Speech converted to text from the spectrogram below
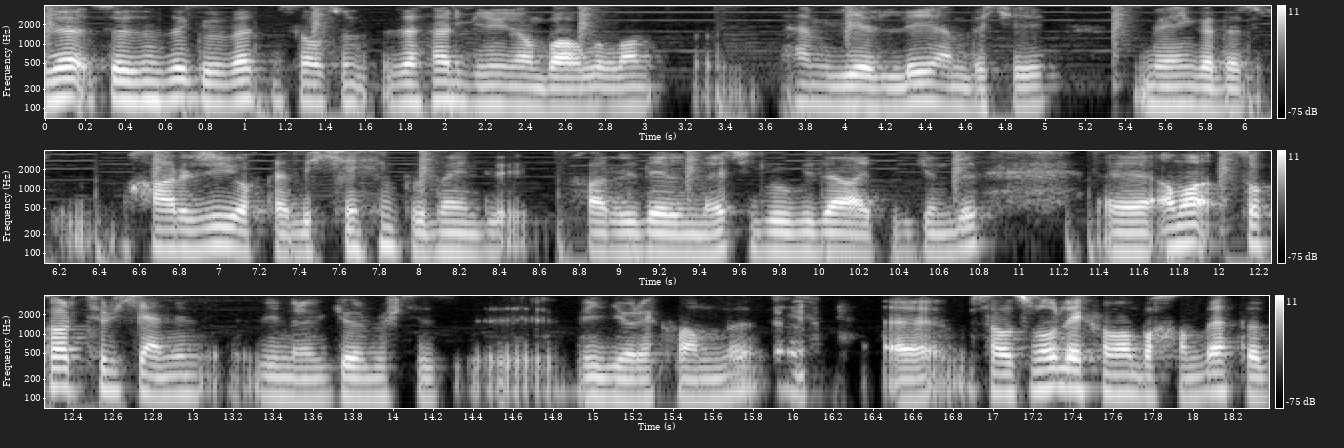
Elə sözünüzə qüvvət, misal üçün Zəfər günü ilə bağlı olan e, həm yerli, həm də ki müəyyən qədər xarici yox təbii ki, burada indi xarici deyə bilmərik, çünki bu bizə aid bir gündür. E, amma Sokar Türkiyənin bilmirəm görmüşdünüz e, video reklamını. E, misal üçün o reklama baxanda hətta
